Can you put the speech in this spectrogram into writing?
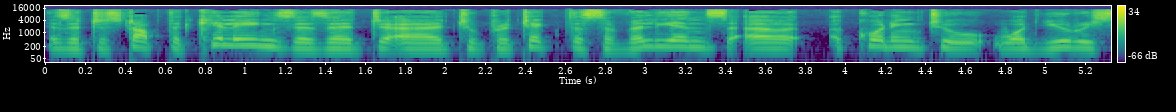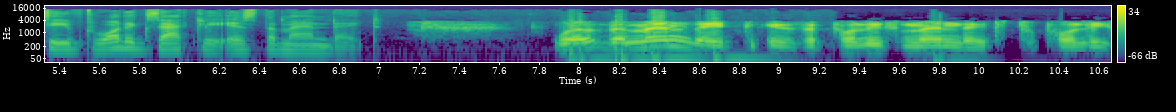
Is it to stop the killings? Is it uh, to protect the civilians? Uh, according to what you received, what exactly is the mandate? Well, the mandate is the police mandate to police.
